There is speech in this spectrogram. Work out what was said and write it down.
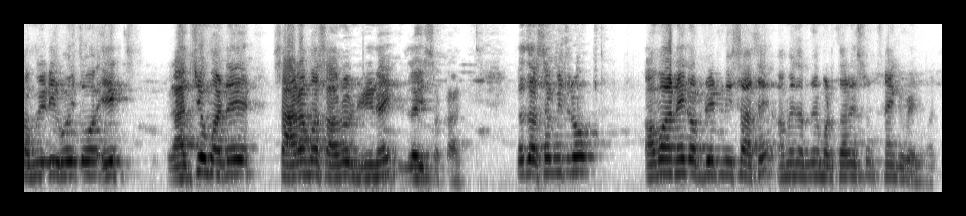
કમિટી હોય તો એક રાજ્ય માટે સારામાં સારો નિર્ણય લઈ શકાય. તો દર્શક મિત્રો, આવા અનેક અપડેટની સાથે અમે તમને મળતા રહીશું. થેન્ક યુ વેરી મચ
